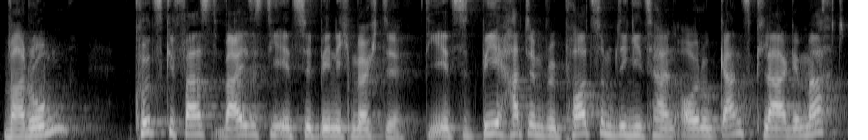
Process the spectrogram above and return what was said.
Warum? Kurz gefasst, weil es die EZB nicht möchte. Die EZB hat im Report zum digitalen Euro ganz klar gemacht,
